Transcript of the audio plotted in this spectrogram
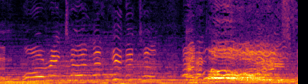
and Warrington and Hitherton and, boys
